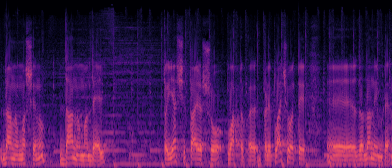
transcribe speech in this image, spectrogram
дану машину, дану модель, то я вважаю, що варто переплачувати е, за даний бренд,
